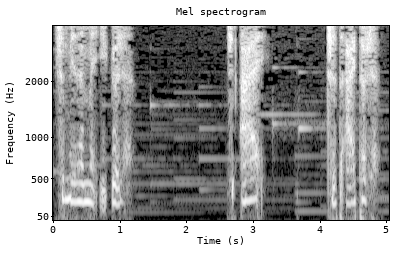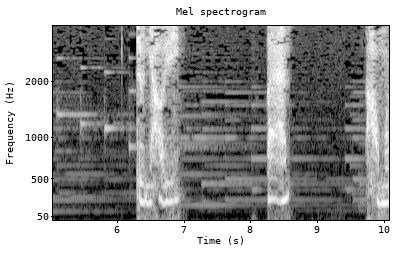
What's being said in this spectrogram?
身边的每一个人，去爱值得爱的人。祝你好运！晚安，好梦？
